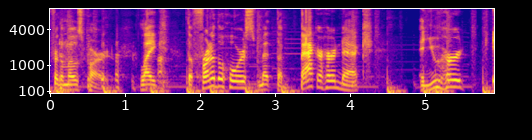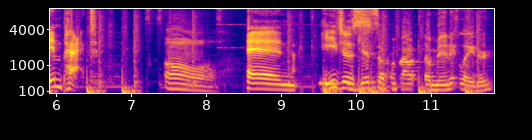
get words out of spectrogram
for the most part. like the front of the horse met the back of her neck, and you heard impact, Oh. and he just gets up about a minute later.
